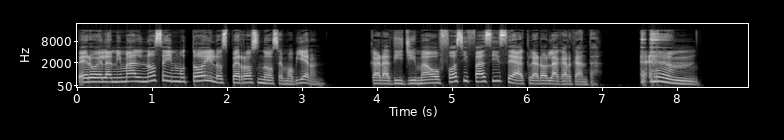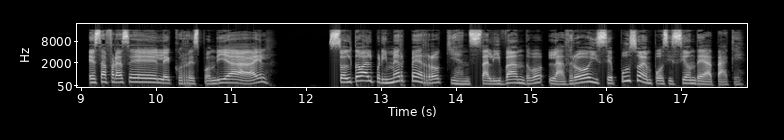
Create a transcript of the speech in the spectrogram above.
Pero el animal no se inmutó y los perros no se movieron. Karadijimao Fosifasi se aclaró la garganta. Esa frase le correspondía a él. Soltó al primer perro, quien, salivando, ladró y se puso en posición de ataque.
